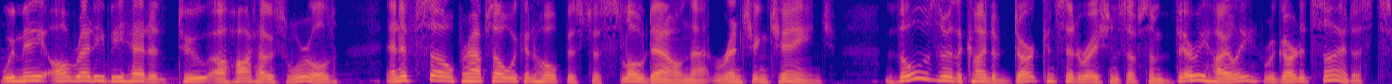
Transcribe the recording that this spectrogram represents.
We may already be headed to a hothouse world, and if so, perhaps all we can hope is to slow down that wrenching change. Those are the kind of dark considerations of some very highly regarded scientists.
